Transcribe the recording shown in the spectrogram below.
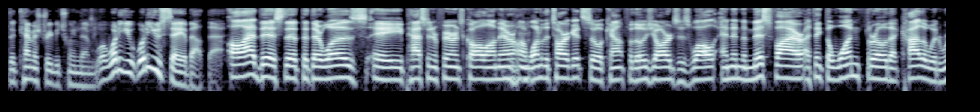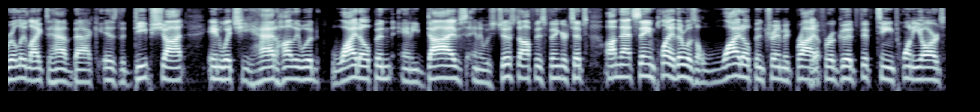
the chemistry between them. Well, what do you what do you say about that? I'll add this that, that there was a pass interference call on there mm-hmm. on one of the targets, so account for those yards as well. And then the misfire. I think the one throw that Kyler would really like to have back is the deep shot in which he had Hollywood wide open and he dives and it was just off his fingertips. On that same play, there was a wide open Trey McBride yep. for a good 15, 20 yards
